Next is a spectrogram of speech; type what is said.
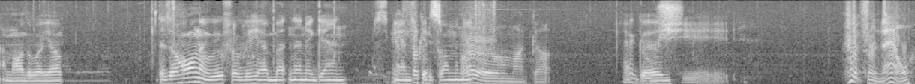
I'm all the way up. There's a hole in the roof over here, but then again, Yeah, fucking pretty prominent. Oh my god. They're Oh good. shit. For now.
